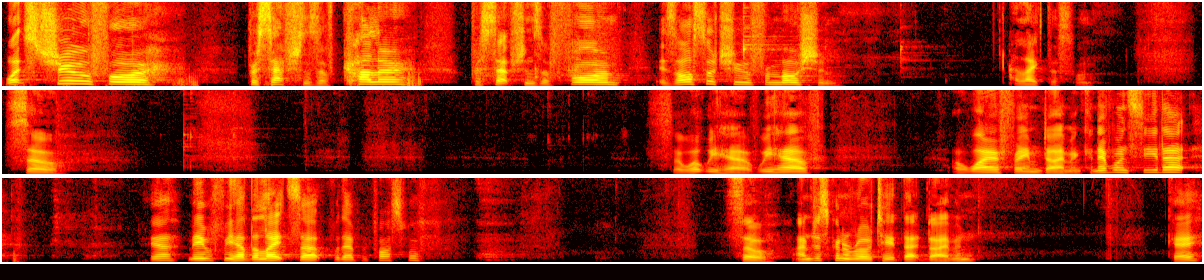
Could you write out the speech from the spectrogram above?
What's true for perceptions of color, perceptions of form, is also true for motion. I like this one. So, So what we have, we have a wireframe diamond. Can everyone see that? Yeah, maybe if we have the lights up, would that be possible? So I'm just going to rotate that diamond. Okay?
